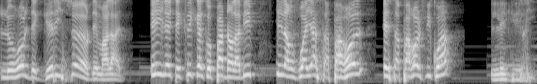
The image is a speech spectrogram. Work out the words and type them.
le, rôle de guérisseur des malades. Et il est écrit quelque part dans la Bible, il envoya sa parole et sa parole fit quoi? Les guérit.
